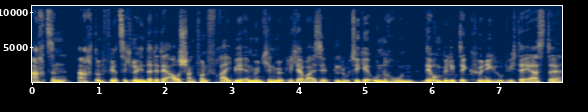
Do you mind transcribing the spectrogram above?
1848 verhinderte der Ausschank von Freibier in München möglicherweise blutige Unruhen. Der unbeliebte König Ludwig I.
